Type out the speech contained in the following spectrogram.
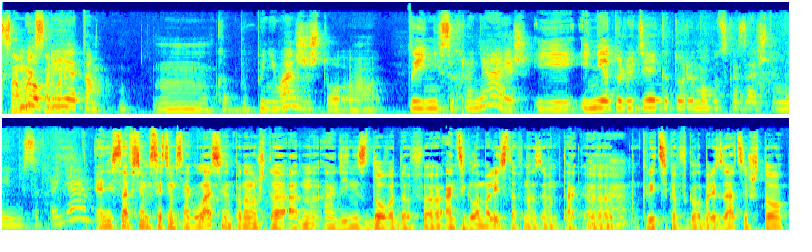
Самое-самое. Но при этом, как бы понимаешь же, что а, ты не сохраняешь, и, и нету людей, которые могут сказать, что мы не сохраняем. Я не совсем с этим согласен, потому что один, один из доводов э, антиглобалистов, назовем так, uh-huh. критиков глобализации, что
